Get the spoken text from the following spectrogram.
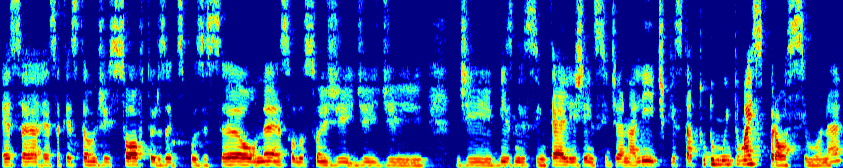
essa, essa questão de softwares à disposição, né? Soluções de, de, de, de business intelligence, de analítica, está tudo muito mais próximo, né?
